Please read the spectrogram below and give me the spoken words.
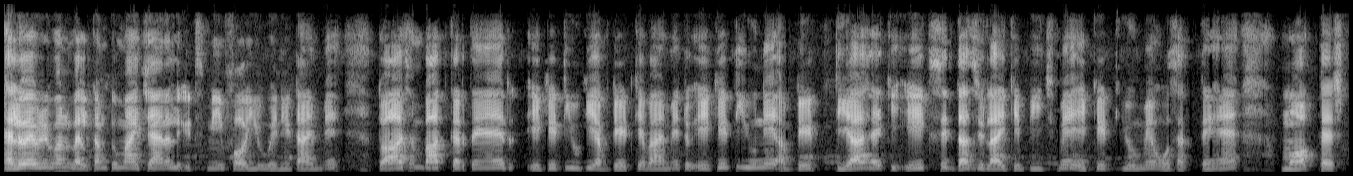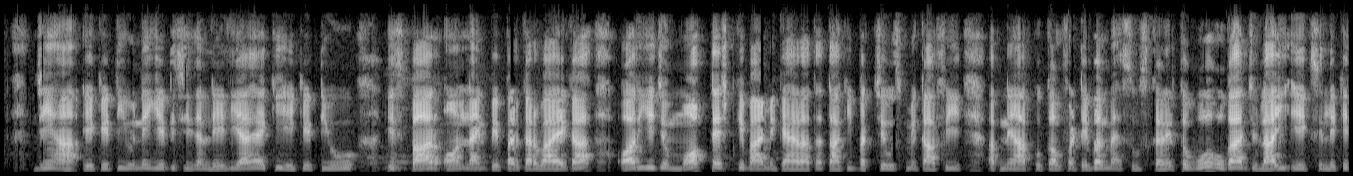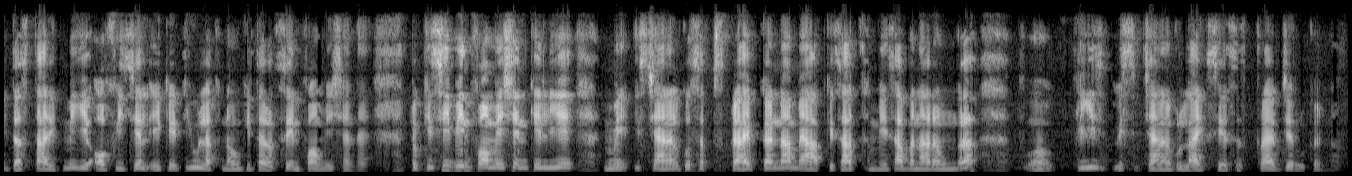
Hello everyone welcome to my channel it's me for you any time में। तो आज हम बात करते हैं ए के अपडेट के बारे में। तो ए ने अपडेट दिया है कि एक से 10 जुलाई के बीच में ए में हो सकते हैं मॉक टेस्ट जी हाँ ए ने ये डिसीज़न ले लिया है कि ए इस बार ऑनलाइन पेपर करवाएगा और ये जो मॉक टेस्ट के बारे में कह रहा था ताकि बच्चे उसमें काफ़ी अपने आप को कंफर्टेबल महसूस करें तो वो होगा जुलाई एक से लेकर दस तारीख में ये ऑफिशियल ए लखनऊ की तरफ़ से इंफॉर्मेशन है। तो किसी भी इंफॉर्मेशन के लिए मैं इस चैनल को सब्सक्राइब करना, मैं आपके साथ हमेशा बना रहूँगा। प्लीज़ इस चैनल को लाइक शेयर सब्सक्राइब ज़रूर करना।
